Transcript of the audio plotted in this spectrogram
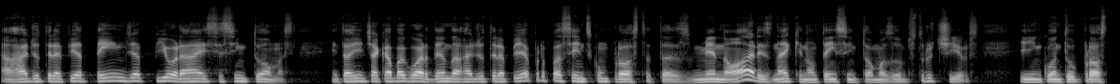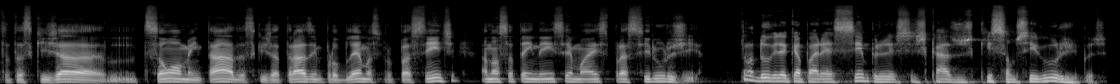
a radioterapia tende a piorar esses sintomas. Então a gente acaba guardando a radioterapia para pacientes com próstatas menores, né, que não têm sintomas obstrutivos. E enquanto próstatas que já são aumentadas, que já trazem problemas para o paciente, a nossa tendência é mais para cirurgia. Outra dúvida que aparece sempre nesses casos que são cirúrgicos,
